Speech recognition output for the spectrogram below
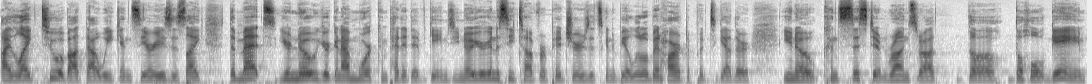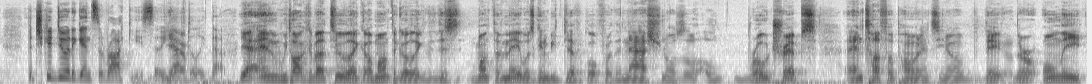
I like too about that weekend series is like the Mets. You know, you're gonna have more competitive games. You know, you're gonna see tougher pitchers. It's gonna be a little bit hard to put together, you know, consistent runs throughout the the whole game. But you could do it against the Rockies, so you Yeah. have to like that. Yeah, and we talked about too, like a month ago, like this month of May was going to be difficult for the Nationals. Road trips and tough opponents. You know, they they're only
